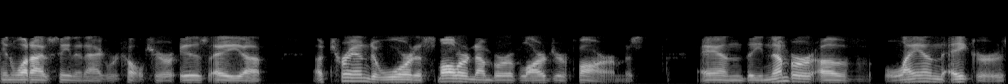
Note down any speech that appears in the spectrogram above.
in what I've seen in agriculture, is a uh, a trend toward a smaller number of larger farms, and the number of land acres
